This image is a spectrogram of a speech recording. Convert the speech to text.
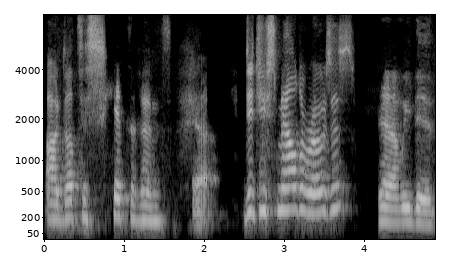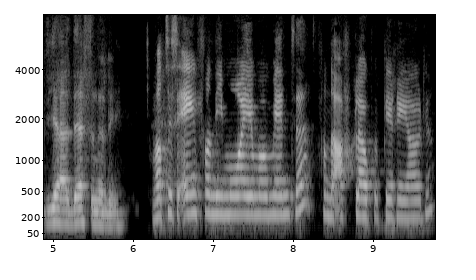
Oh, dat is schitterend. Ja. Did you smell the roses? Ja, yeah, we did. Ja, yeah, definitely. Wat is een van die mooie momenten van de afgelopen periode?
